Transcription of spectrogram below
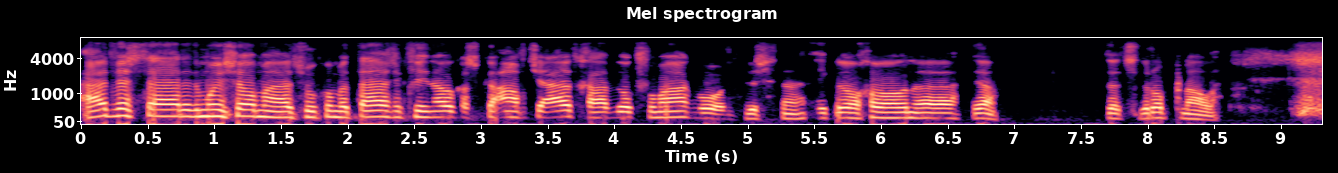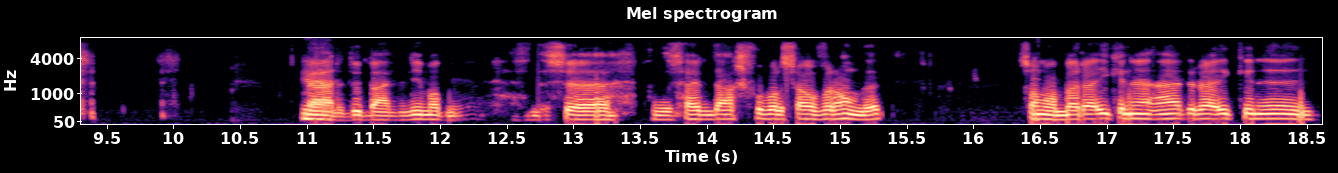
uitwedstrijden, dan moet je zelf maar uitzoeken. Maar thuis, ik vind ook, als ik een avondje uitga, wil ik vermaakt worden. Dus eh, ik wil gewoon, eh, ja, dat ze erop knallen. Ja, Ja, dat doet bijna niemand meer. Dus, eh dus hedendaags voetbal is zo veranderd. Het is allemaal berekenen, uitrekenen.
